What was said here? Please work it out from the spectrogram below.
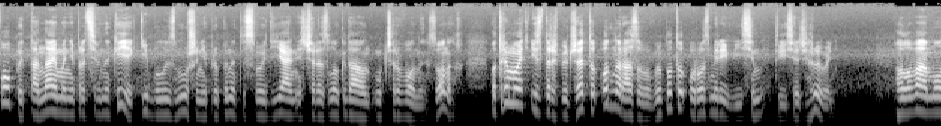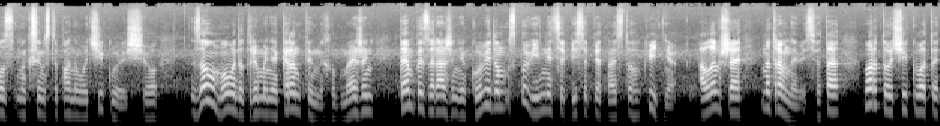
ФОПи та наймані працівники, які були змушені припинити свою діяльність через локдаун у червоних зонах, отримують із держбюджету одноразову виплату у розмірі 8 тисяч гривень. Голова МОЗ Максим Степанов очікує, що за умови дотримання карантинних обмежень темпи зараження ковідом сповільняться після 15 квітня, але вже на травневі свята варто очікувати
